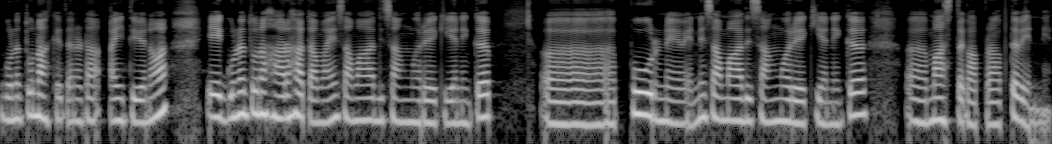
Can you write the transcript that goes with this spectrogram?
ගුණ තුනක් එතනට අයිති වෙනවා. ඒ ගුණ තුන හරහා තමයි සමාධි සංවරය කියන එක පූර්ණය වෙන්නේ. සමාධි සංවරය කියන එක මස්තක ප්‍රාප්ත වෙන්නේ.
